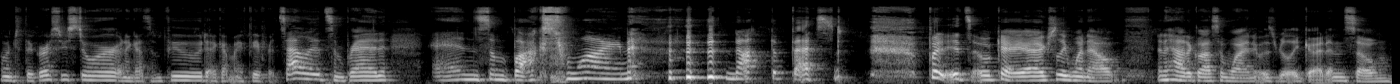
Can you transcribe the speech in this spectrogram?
I went to the grocery store and I got some food. I got my favorite salad, some bread, and some boxed wine. Not the best but it's okay. I actually went out and had a glass of wine. It was really good. And so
